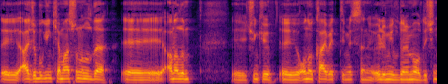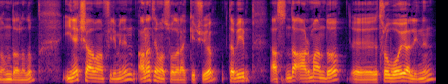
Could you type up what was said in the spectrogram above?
e, ayrıca bugün Kemal Sunal'ı da e, analım e, çünkü e, onu kaybettiğimiz hani ölüm yıl dönemi olduğu için onu da analım. İnek Şaban filminin ana teması olarak geçiyor. Tabii aslında Armando e, Trovoyali'nin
